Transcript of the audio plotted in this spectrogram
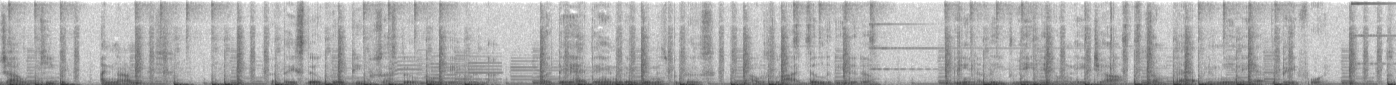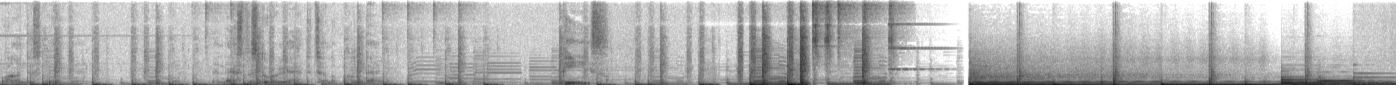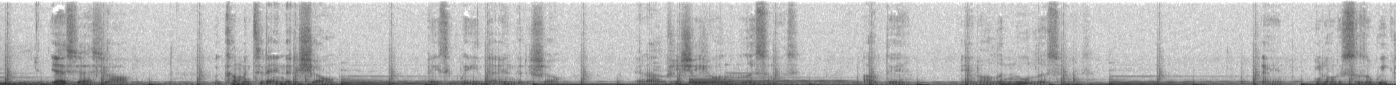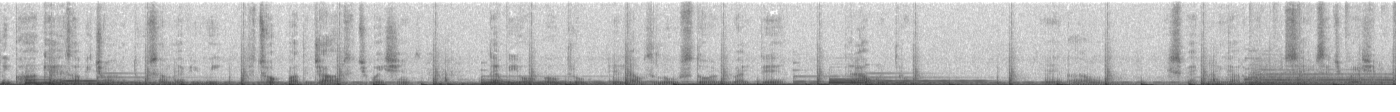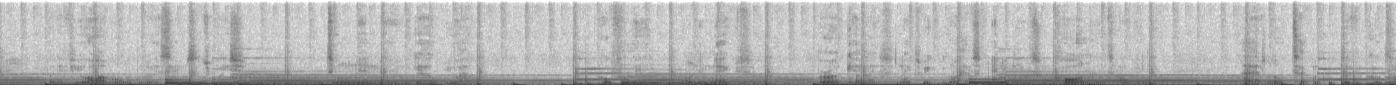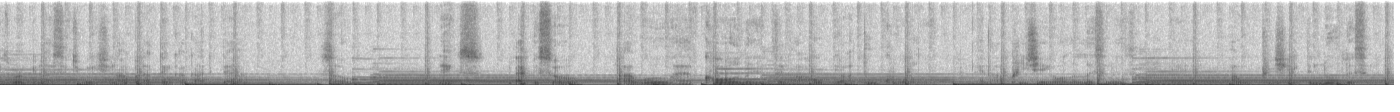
Which I will keep anonymous. But they still good people, so I still go there and whatnot. But they had to handle their business because I was a liability to them Yes, yes, y'all. We coming to the end of the show. Basically, the end of the show. And I appreciate all the listeners out there and all the new listeners. And you know, this is a weekly podcast. I'll be trying to do something every week to talk about the job situations that we all go through. And that was a little story right there that episode, I will have call-ins, and I hope y'all do call in. And I appreciate all the listeners, and I would appreciate the new listeners.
